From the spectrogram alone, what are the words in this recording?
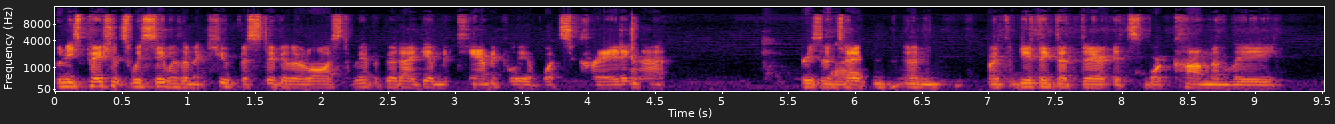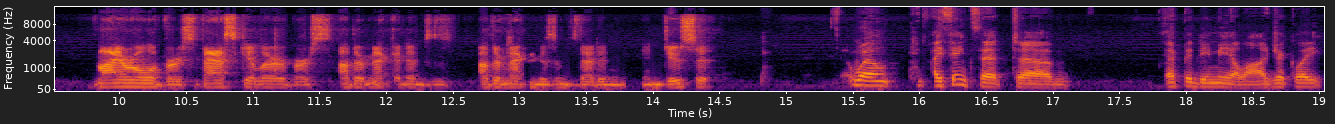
In these patients we see with an acute vestibular loss, do we have a good idea mechanically of what's creating that presentation? Uh, and or do you think that there it's more commonly viral versus vascular versus other mechanisms other mechanisms that in, induce it? Well, I think that um, epidemiologically,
